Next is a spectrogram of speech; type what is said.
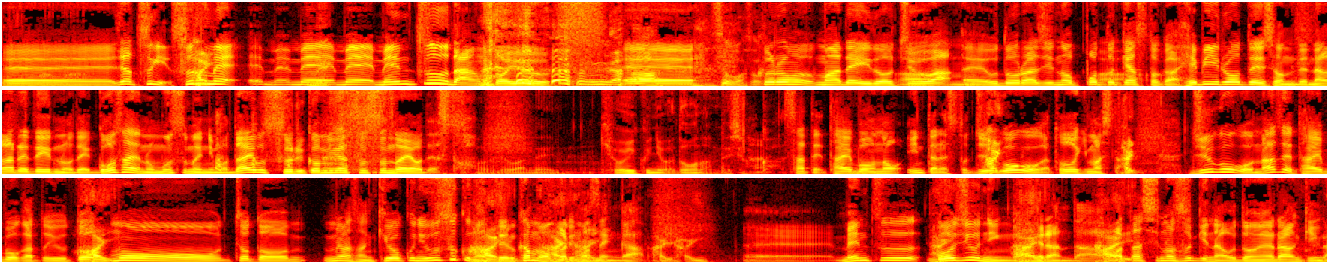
えーじゃあ次、スルメ、め、め、め、メンツー団という、え車で移動中は、えーうどらじのポッドキャストがヘビーローテーションで流れているので、5歳の娘にもだいぶ刷り込みが進んだようですと。これはね、教育にはどうなんでしょうか。さて、待望のインタレスト15号が届きました。はい。15号、なぜ待望かというと、はい。もう、ちょっと、皆さん記憶に薄くなっているかもわかりませんが、はい。はい。えーメンツ50人が選んだ、私の好きなうどん屋ランキング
